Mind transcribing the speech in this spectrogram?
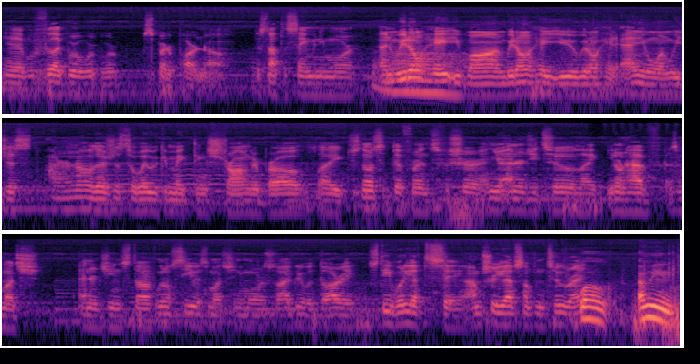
Yeah, we feel like we're, we're, we're spread apart now. It's not the same anymore. And we don't hate Ivana, we don't hate you, we don't hate anyone. We just, I don't know, there's just a way we can make things stronger, bro. Like, Just notice a difference for sure. And your energy too. Like, you don't have as much energy and stuff. We don't see you as much anymore, so I agree with Dari. Steve, what do you have to say? I'm sure you have something too, right? Well, I mean,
